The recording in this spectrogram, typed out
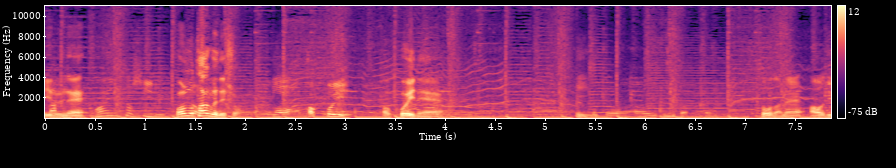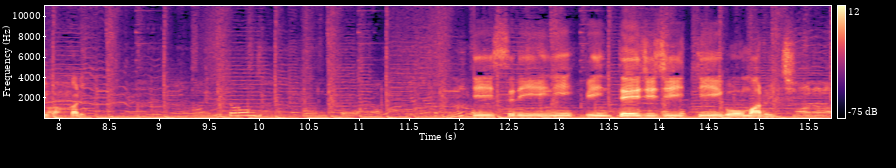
いるね。毎年いる。これもタグでしょ。かっこいい。かっこいいね。いいそうだね。アウディばっかり。T3 にヴィンテージ GT501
